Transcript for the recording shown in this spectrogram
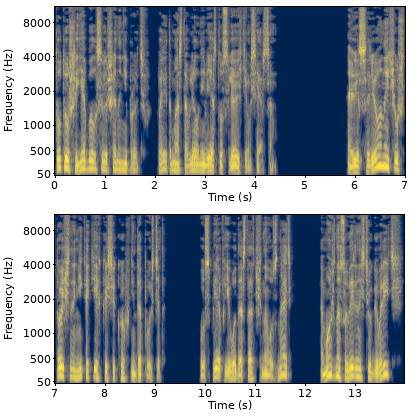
Тут уж я был совершенно не против, поэтому оставлял невесту с легким сердцем. Виссарионыч уж точно никаких косяков не допустит. Успев его достаточно узнать, можно с уверенностью говорить,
